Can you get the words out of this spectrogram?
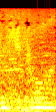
destroyed.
